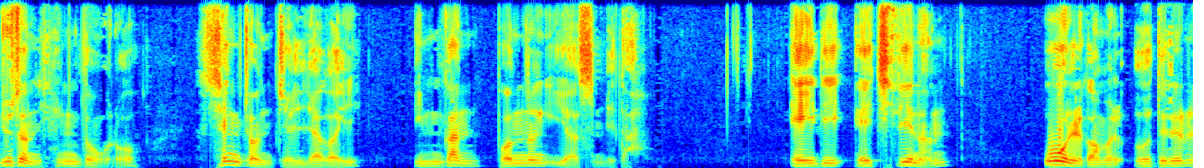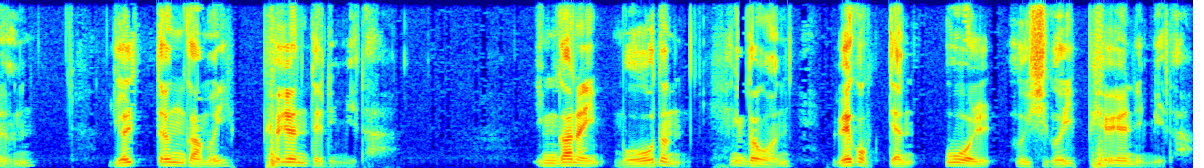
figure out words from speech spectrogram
유전 행동으로 생존 전략의 인간 본능이었습니다. ADHD는 우월감을 얻으려는 열등감의 표현들입니다. 인간의 모든 행동은 왜곡된 우월 의식의 표현입니다.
